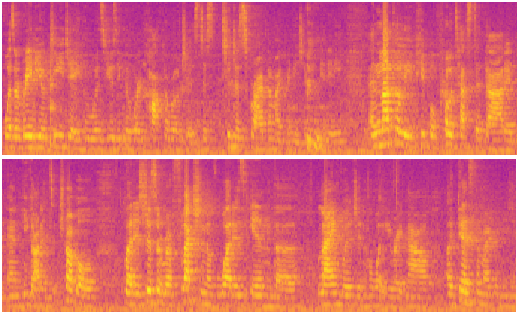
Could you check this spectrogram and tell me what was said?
was a radio DJ who was using the word cockroaches just to describe the Micronesian community. And luckily, people protested that and, and he got into trouble. But it's just a reflection of what is in the language in Hawaii right now against the Micronesian.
